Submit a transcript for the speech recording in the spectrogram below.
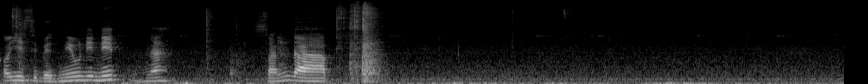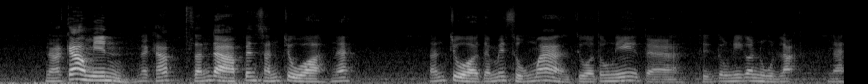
ก็ 21 นิ้วนิดๆนะสันดาบ หนา 9 มิลนะครับ สันดาบเป็นสันจั่วนะสันจั่วแต่ไม่สูงมากจั่วตรงนี้แต่ถึงตรงนี้ก็นูนละนะ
